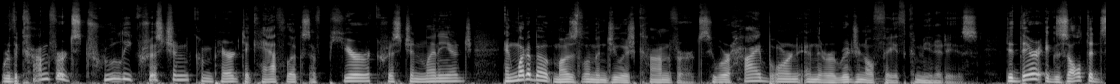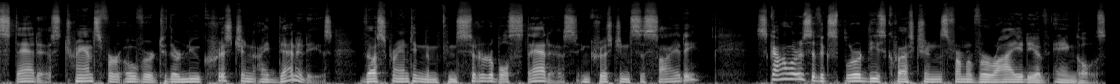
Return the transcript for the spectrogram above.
Were the converts truly Christian compared to Catholics of pure Christian lineage? And what about Muslim and Jewish converts who were highborn in their original faith communities? Did their exalted status transfer over to their new Christian identities, thus granting them considerable status in Christian society? Scholars have explored these questions from a variety of angles,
